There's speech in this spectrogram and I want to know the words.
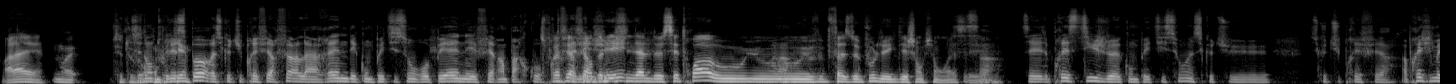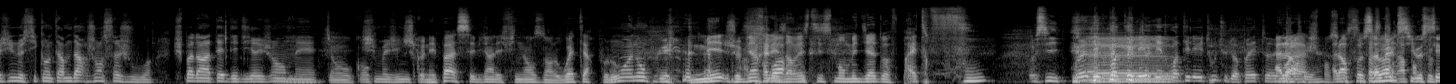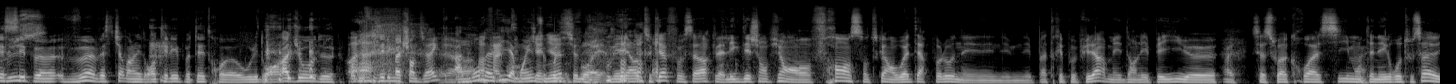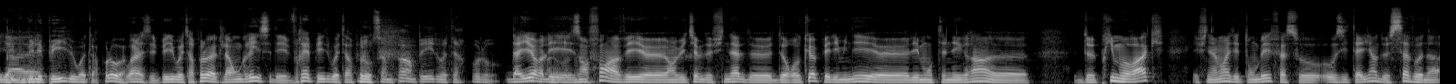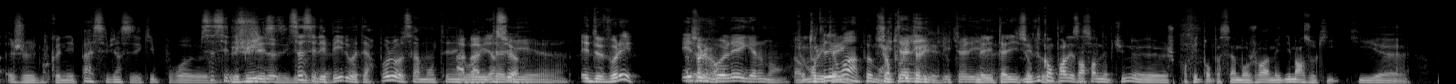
Voilà. Ouais. C'est dans tous les sports. Est-ce que tu préfères faire la reine des compétitions européennes et faire un parcours Tu préfères faire demi-finale de C3 ou, phase de poule de Ligue des Champions? Ouais, C'est ça. C'est le prestige de la compétition. Est-ce que tu ce que tu préfères. Après, j'imagine aussi qu'en termes d'argent, ça joue. Hein. Je suis pas dans la tête des dirigeants, mais j'imagine. Je connais pas assez bien les finances dans le water polo. Moi non plus. mais je veux bien Après, les investissements médias doivent pas être fous aussi. Ouais, les, droits télé, euh, les droits télé et tout, tu dois pas être. Euh, alors, je pense alors faut savoir si le CSC veut investir dans les droits télé, peut-être, euh, ou les droits radio de, pour diffuser les matchs en direct, à mon avis, il y a moyen de se positionner. mais en tout cas, il faut savoir que la Ligue des Champions en France, en tout cas en water polo, n'est pas très populaire, mais dans les pays, que ce soit Croatie, Monténégro, tout ça, il y a. les pays de water polo. Voilà, c'est des pays de water polo avec la Hongrie, c'est des vrais pays de water polo. Nous ne sommes pas un pays de water polo. D'ailleurs, les enfants avaient en huitième de finale d'Eurocup éliminé les Monténégrins de Primorac et finalement était tombé face aux, Italiens de Savona. Je ne connais pas assez bien ces équipes pour euh, ça, c'est juger ces équipes. Ça, c'est des pays de waterpolo, ça, Monténégro, ah bah, bien sûr. Euh. Et de voler. Et de voler également. Monténégro un peu moins. Surtout l'Italie. Mais l'Italie, Mais vu qu'on parle des enfants de Neptune, euh, je profite pour passer un bonjour à Mehdi Marzocchi, qui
